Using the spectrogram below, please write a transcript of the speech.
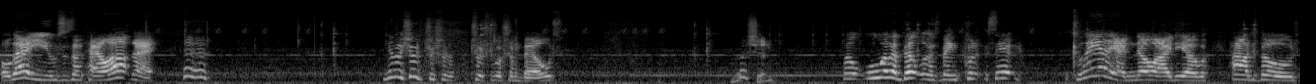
Well they're useless as hell, aren't they? Never should trust, trust Russian build. Russian? Well, whoever built them has been cl- se- clearly had no idea of how to build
